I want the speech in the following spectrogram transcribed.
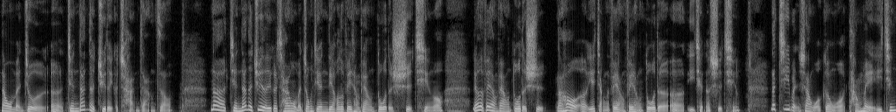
那我们就呃简单的聚了一个餐这样子哦。那简单的聚了一个餐，我们中间聊了非常非常多的事情哦，聊了非常非常多的事，然后呃也讲了非常非常多的呃以前的事情。那基本上我跟我堂妹已经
